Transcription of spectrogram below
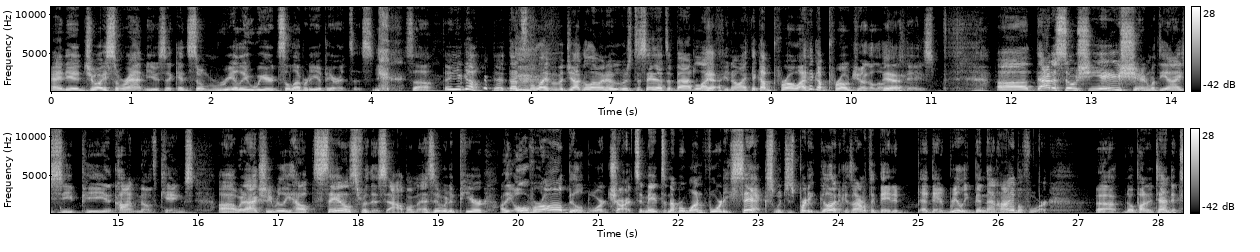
and you enjoy some rap music and some really weird celebrity appearances. so there you go. That's the life of a juggalo, and who, who's to say that's a bad life? Yeah. You know, I think I'm pro. I think I'm pro juggalo Yeah. these days. Uh, that association with the ICP and Kottonmouth Kings uh, would actually really help sales for this album, as it would appear on the overall Billboard charts. It made it to number 146, which is pretty good because I don't think they had they had really been that high before. Uh, no pun intended.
